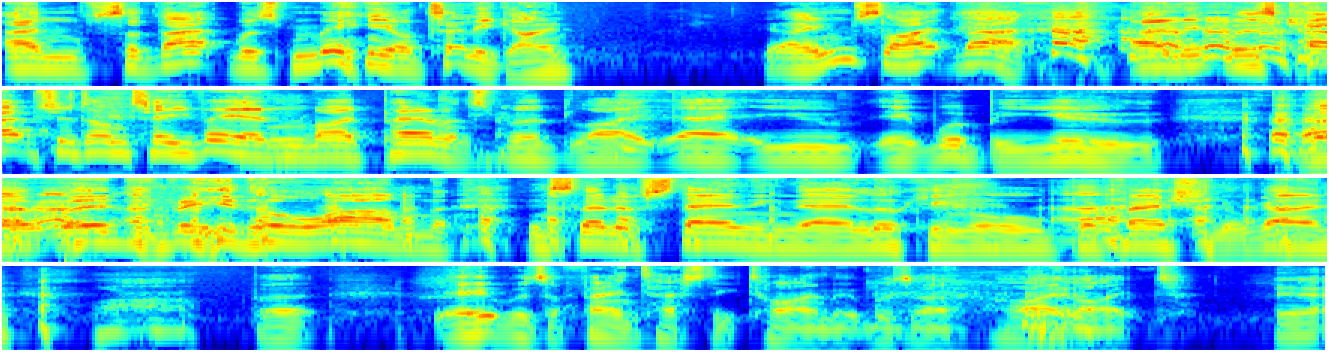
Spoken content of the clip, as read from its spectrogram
and so that was me on telly going. James like that, and it was captured on TV. And my parents were like, uh, "You, it would be you that would be the one instead of standing there looking all professional, going." What? But it was a fantastic time. It was a highlight, Yeah.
